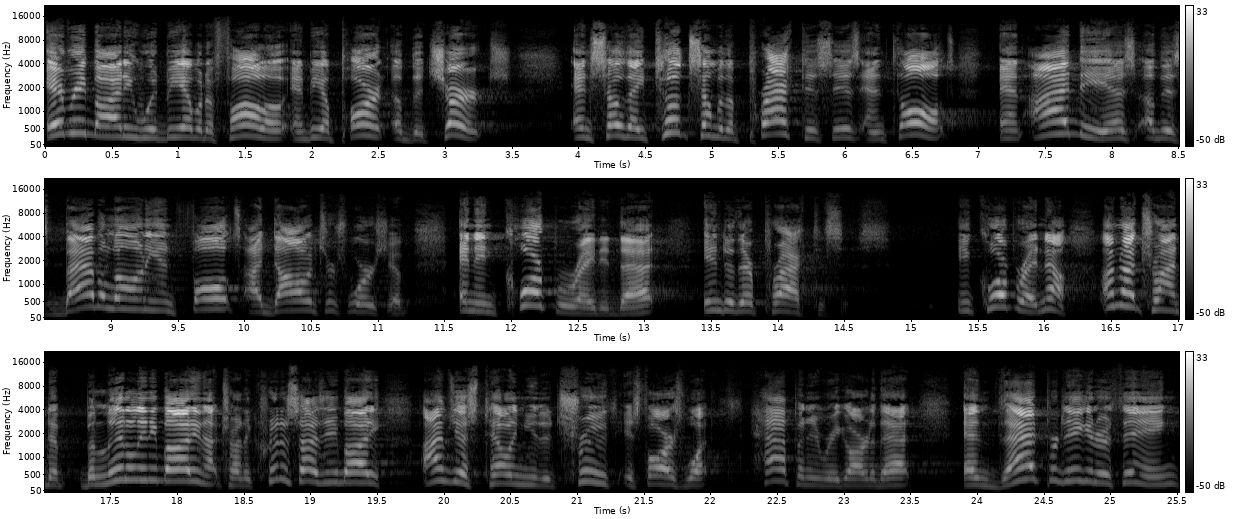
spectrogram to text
everybody would be able to follow and be a part of the church. And so they took some of the practices and thoughts and ideas of this Babylonian false idolatrous worship and incorporated that into their practices. Incorporate. Now, I'm not trying to belittle anybody, not trying to criticize anybody. I'm just telling you the truth as far as what happened in regard to that. And that particular thing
